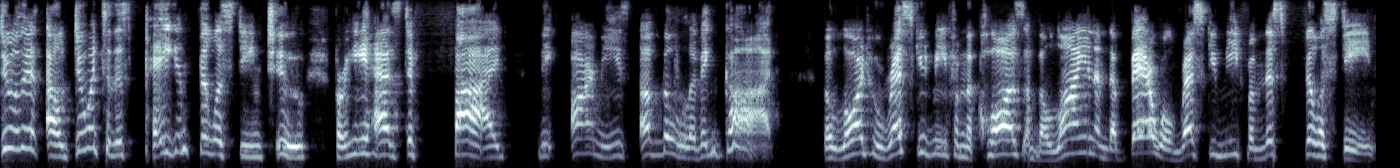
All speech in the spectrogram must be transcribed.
do this, I'll do it to this pagan Philistine too, for he has defied the armies of the living God. The Lord who rescued me from the claws of the lion and the bear will rescue me from this Philistine.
